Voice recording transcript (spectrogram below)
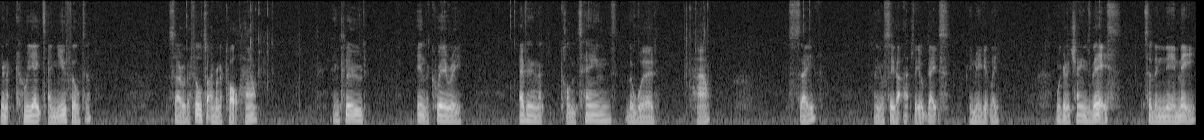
We're going to create a new filter. So the filter I'm going to call how. Include in the query everything that contains the word how. Save. And you'll see that actually updates immediately. We're going to change this to the near me.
